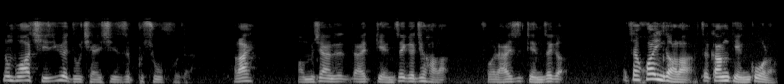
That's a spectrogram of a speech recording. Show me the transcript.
那么花其实阅读起来其实是不舒服的。好来，我们现在来点这个就好了。我还是点这个，再换一个好了，这刚点过了。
